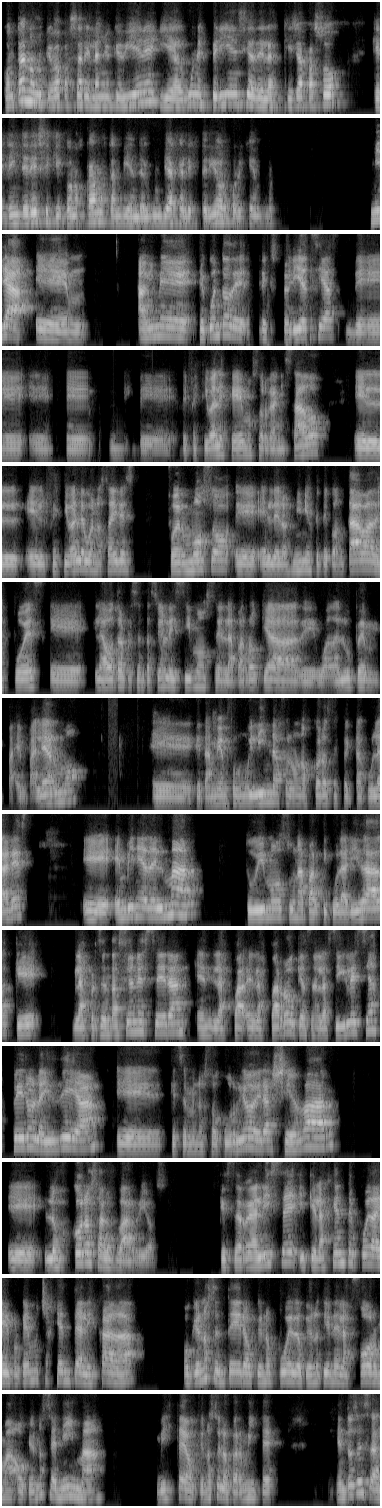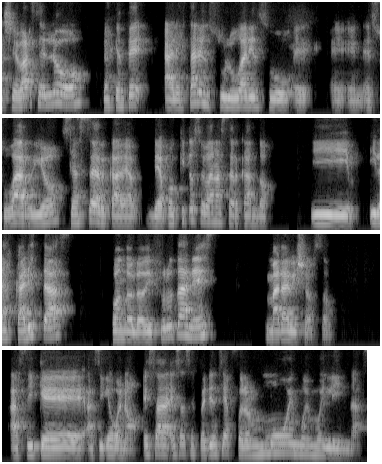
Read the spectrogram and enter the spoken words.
Contanos lo que va a pasar el año que viene y alguna experiencia de las que ya pasó que te interese que conozcamos también, de algún viaje al exterior, por ejemplo? Mira, em, a mí me, te cuento de, experiencias de, este, de, festivales que hemos organizado. El, Festival de Buenos Aires fue hermoso, eh, el de los niños que te contaba. Después, eh, la otra presentación la hicimos en la parroquia de Guadalupe, en, Palermo, eh, que también fue muy linda, fueron unos coros espectaculares. En Viña del Mar tuvimos una particularidad que las presentaciones eran en las, parroquias, en las iglesias, pero la idea que se nos ocurrió era llevar los coros a los barrios, que se realice y que la gente pueda ir, porque hay mucha gente alejada o que no se entera, o que no puede, o que no tiene la forma, o que no se anima, ¿viste? O que no se lo permite. Entonces, al llevárselo, la gente al estar en su lugar y en su, eh, en, su barrio, se acerca, de a, poquito se van acercando. Y, las caritas, cuando lo disfrutan, es maravilloso. Así que, así que bueno, esas experiencias fueron muy, muy, muy lindas.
